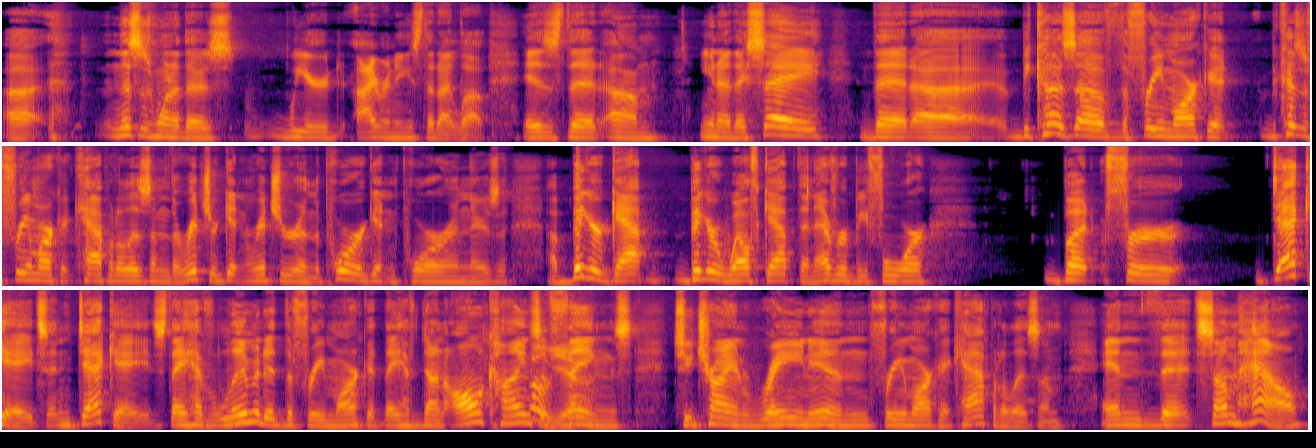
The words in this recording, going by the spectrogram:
Uh, and this is one of those weird ironies that I love is that um, you know they say that uh, because of the free market because of free market capitalism, the rich are getting richer and the poor are getting poorer, and there's a, a bigger gap, bigger wealth gap than ever before. But for decades and decades, they have limited the free market. They have done all kinds Oh, of yeah. things to try and rein in free market capitalism, and that somehow,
